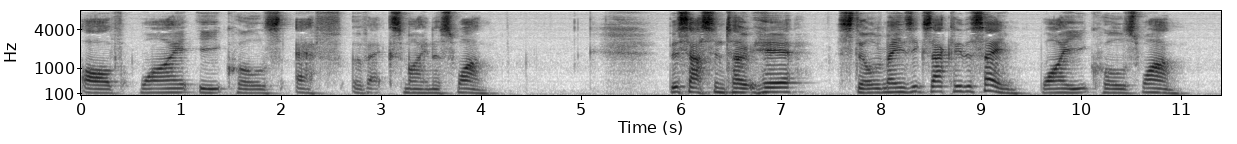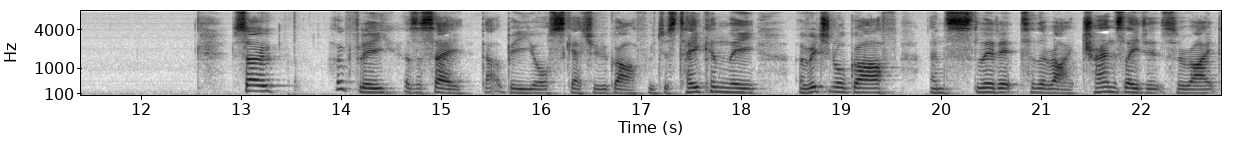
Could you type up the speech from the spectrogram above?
of y equals f of x minus 1. This asymptote here still remains exactly the same, y equals 1. So hopefully, as I say, that will be your sketch of your graph. We've just taken the original graph and slid it to the right, translated it to the right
